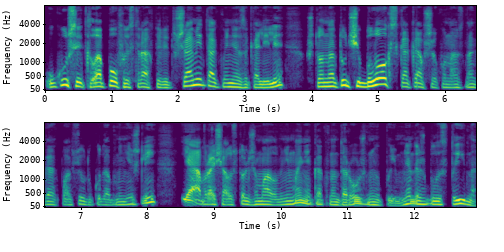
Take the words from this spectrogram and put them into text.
укусы клопов и страх перед вшами так меня закалили, что на тучи блок, скакавших у нас в ногах повсюду, куда бы мы ни шли, я обращал столь же мало внимания, как на дорожную пыль. Мне даже было стыдно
